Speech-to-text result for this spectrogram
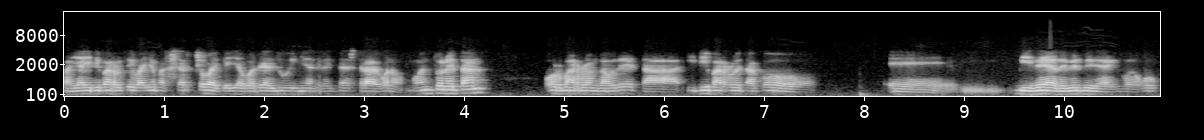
baina hiribarrutik baino bat zertxo bai gehiago ere heldu ez dela, bueno, momentu honetan hor barruan gaude eta hiribarruetako e, bidea, debilbidea egingo dugu.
